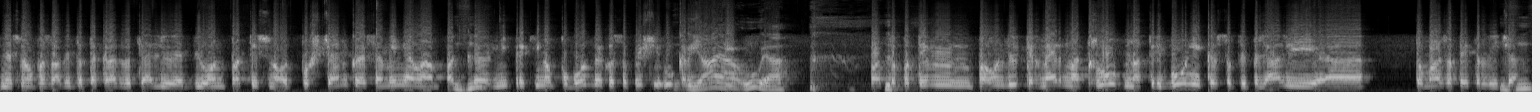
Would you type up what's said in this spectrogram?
ne smemo pozabiti, da takrat v celju je bil on praktično odpoščen, ko je se menjal, ampak uh mhm. -huh. ni prekinil pogodbe, ko so prišli v Ukrajino. Ja, ja, uh, ja. pa potem pa on bil trener na klub, na tribuni, ker so pripeljali uh, Tomaža Petroviča. Uh -huh,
